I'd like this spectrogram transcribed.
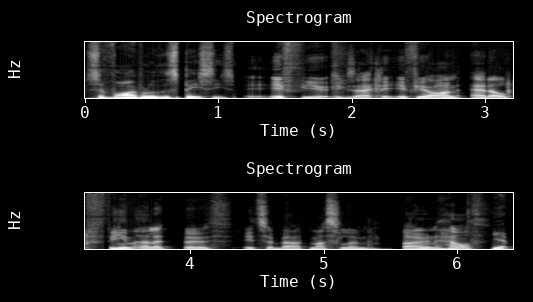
Survival of the species. If you exactly, if you are an adult female at birth, it's about muscle and bone health. Yep.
